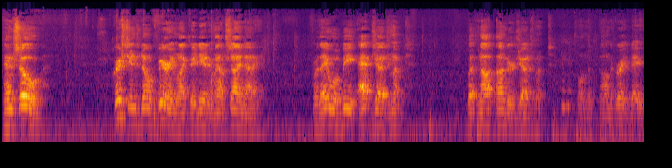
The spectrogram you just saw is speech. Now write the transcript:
And so, Christians don't fear him like they did at Mount Sinai, for they will be at judgment, but not under judgment on the, on the great day.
